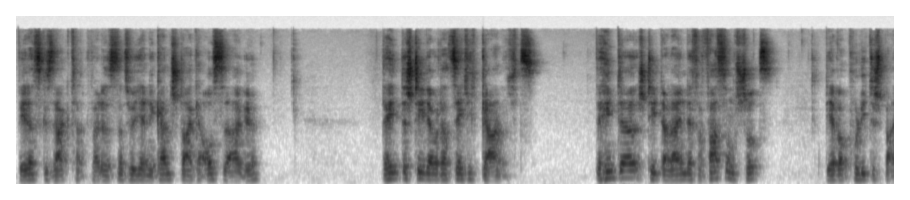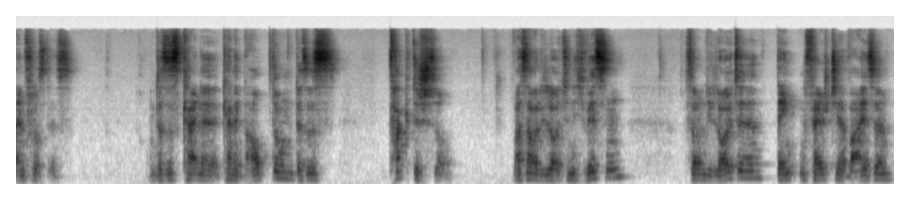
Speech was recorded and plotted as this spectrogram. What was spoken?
wer das gesagt hat, weil das ist natürlich eine ganz starke Aussage. Dahinter steht aber tatsächlich gar nichts. Dahinter steht allein der Verfassungsschutz, der aber politisch beeinflusst ist. Und das ist keine, keine Behauptung, das ist faktisch so. Was aber die Leute nicht wissen, sondern die Leute denken fälschlicherweise,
